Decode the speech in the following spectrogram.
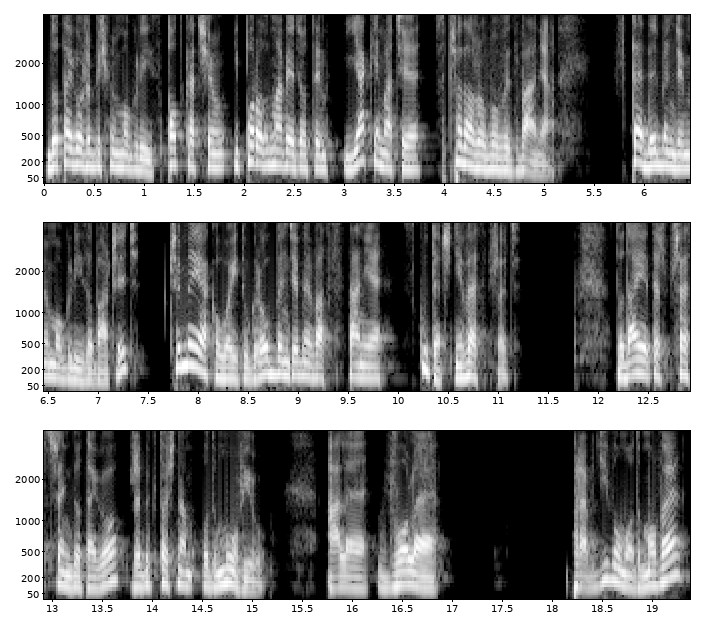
do tego, żebyśmy mogli spotkać się i porozmawiać o tym, jakie macie sprzedażowo wyzwania? Wtedy będziemy mogli zobaczyć, czy my jako Way to Grow będziemy Was w stanie skutecznie wesprzeć. Dodaję też przestrzeń do tego, żeby ktoś nam odmówił, ale wolę prawdziwą odmowę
